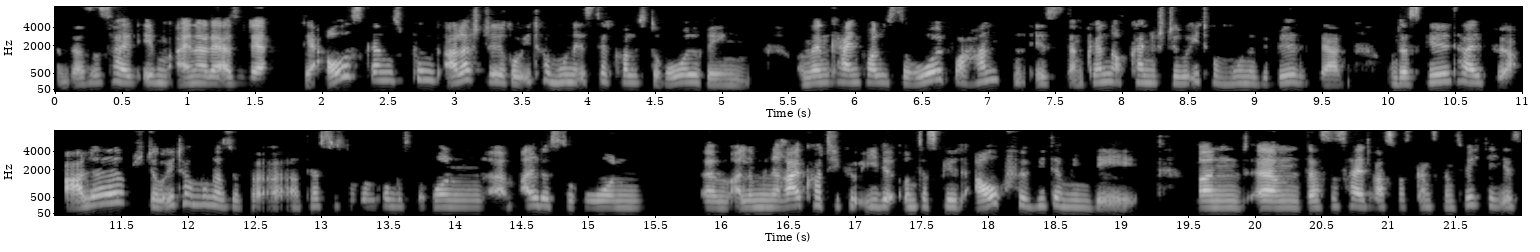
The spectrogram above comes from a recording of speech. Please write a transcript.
Und das ist halt eben einer der, also der, der Ausgangspunkt aller Steroidhormone ist der Cholesterolring. Und wenn kein Cholesterol vorhanden ist, dann können auch keine Steroidhormone gebildet werden. Und das gilt halt für alle Steroidhormone, also für äh, Testosteron, Progesteron, ähm, Aldosteron, ähm, alle Mineralkortikoide und das gilt auch für Vitamin D. Und ähm, das ist halt was, was ganz, ganz wichtig ist.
